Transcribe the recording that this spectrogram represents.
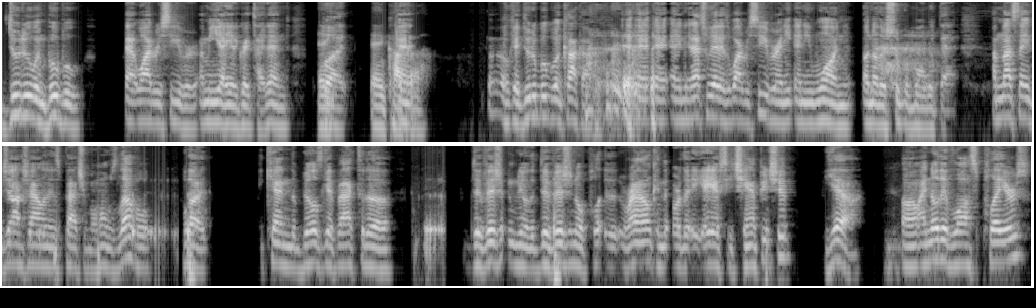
Doodoo and Boo Boo at wide receiver. I mean, yeah, he had a great tight end, and, but and Kaka. And, okay, Doodoo Boo Boo and Kaka, uh, and, and, and, that's who he had as wide receiver, and he and he won another Super Bowl with that. I'm not saying Josh Allen is Patrick Mahomes level, but can the Bills get back to the division, you know, the divisional round can, or the AFC championship? Yeah. Uh, I know they've lost players.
